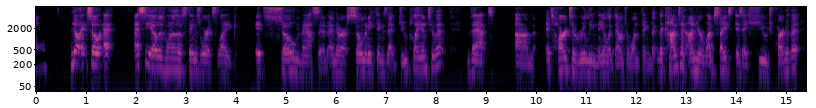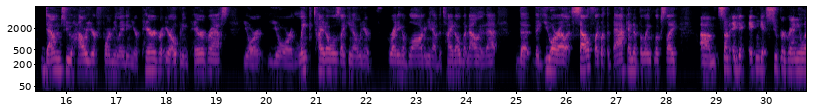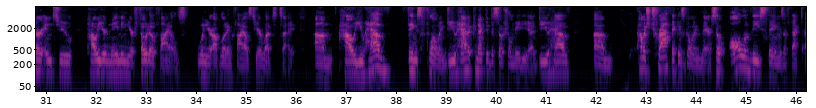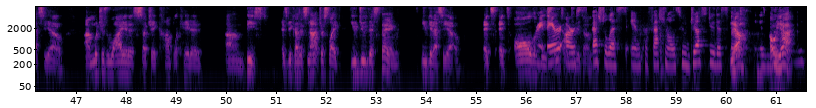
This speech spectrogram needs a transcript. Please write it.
No, so at, SEO is one of those things where it's like it's so massive and there are so many things that do play into it that um, it's hard to really nail it down to one thing. The, the, content on your websites is a huge part of it, down to how you're formulating your paragraph, your opening paragraphs, your your link titles. Like you know when you're writing a blog and you have the title, but not only that, the the URL itself, like what the back end of the link looks like. Um, some it, get, it can get super granular into how you're naming your photo files when you're uploading files to your website. Um, how you have things flowing. Do you have it connected to social media? Do you have um, how much traffic is going there? So all of these things affect SEO, um, which is why it is such a complicated um, beast. Is because it's not just like you do this thing, you get SEO. It's it's all of right. these. There are specialists and professionals who just do this. yeah. oh yeah. SEO.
